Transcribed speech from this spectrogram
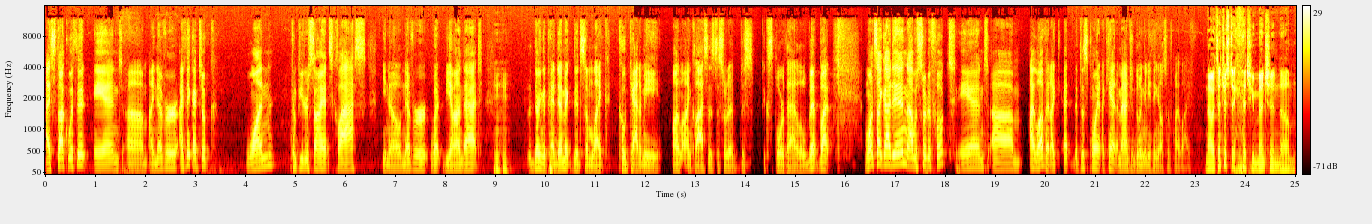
I stuck with it. And um, I never, I think I took one computer science class, you know, never went beyond that. Mm-hmm during the pandemic did some like Codecademy online classes to sort of just explore that a little bit. But once I got in, I was sort of hooked, and um, I love it. I, at, at this point, I can't imagine doing anything else with my life. Now, it's interesting that you mentioned um,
